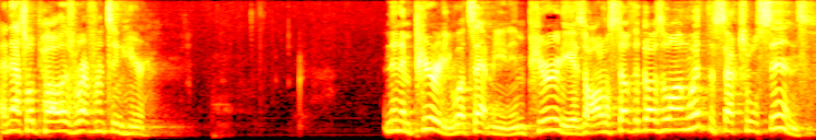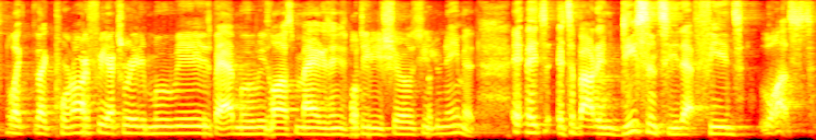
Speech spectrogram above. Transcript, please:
And that's what Paul is referencing here. And then impurity, what's that mean? Impurity is all the stuff that goes along with the sexual sins, like, like pornography, X-rated movies, bad movies, lost magazines, TV shows, you, you name it. it. It's, it's about indecency that feeds lust.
